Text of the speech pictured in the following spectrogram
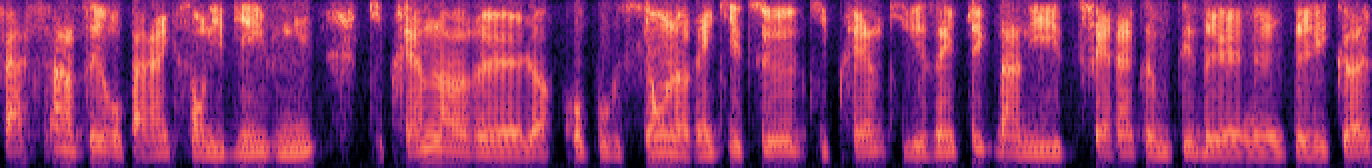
fassent sentir aux parents qui sont les bienvenus, qui prennent leurs euh, leurs propositions, leurs inquiétudes, qui prennent, qui les impliquent dans les différents comités de, de l'école.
